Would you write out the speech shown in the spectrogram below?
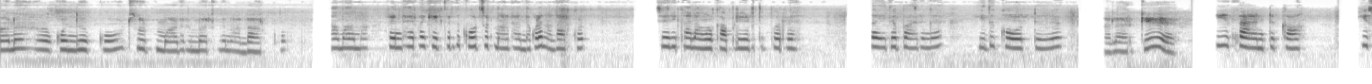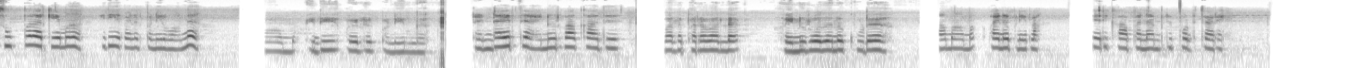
ஆனால் கொஞ்சம் கோட் சூட் மாடல் மாதிரி இருந்தால் நல்லா இருக்கும் ஆமாம். ஆமாம் ரெண்டாயிரம் ரூபாய்க்கு எடுக்கிறது கோட் சூட் மாடல் இருந்தால் கூட நல்லா இருக்கும் சரிக்கா நான் உங்களுக்கு அப்படியே எடுத்து போடுறேன். இதை பாருங்க. இது கோட்டு நல்லா இருக்கே இது பேண்ட்டுக்கா இது சூப்பராக இருக்கேம்மா. இதே ஃபைனல் பண்ணிடுவோன்னு ஆமாம் இதே ஃபைனல் பண்ணிடுங்க. ரெண்டாயிரத்தி ஐநூறுரூவாக்கா அது. பரவாயில்ல பரவாயில்ல. ஐநூறுரூவா தானே கூட? ஆமாம் ஆமாம் ஃபைனல் பண்ணிடலாம். சரிக்கா அப்போ நான் போட்டு தரேன்.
